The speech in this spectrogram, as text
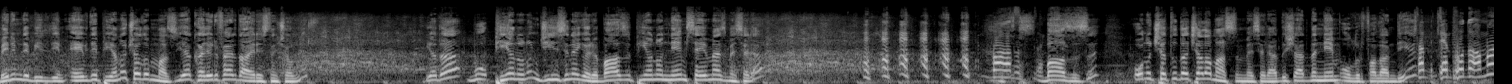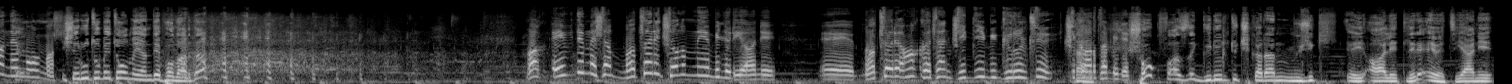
Benim de bildiğim evde piyano çalınmaz. Ya kalorifer dairesine çalınır ya da bu piyanonun cinsine göre. Bazı piyano nem sevmez mesela. Bazısı. Bazısı. Onu çatıda çalamazsın mesela dışarıda nem olur falan diye. Tabii depoda ama nem olmaz. İşte rutubet olmayan depolarda Bak evde mesela batarya çalınmayabilir yani. Ee, batarya hakikaten ciddi bir gürültü çıkartabilir. Yani çok fazla gürültü çıkaran müzik e, aletleri evet yani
